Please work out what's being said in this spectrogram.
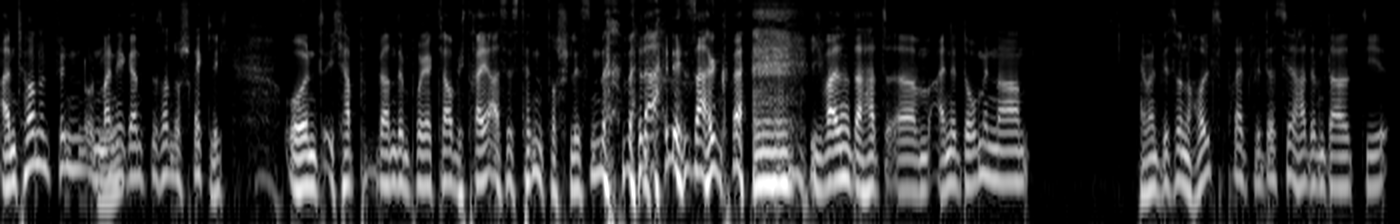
antörnend finden und manche mhm. ganz besonders schrecklich. Und ich habe während dem Projekt, glaube ich, drei Assistenten verschlissen, weil der eine sagen ich weiß nicht, da hat ähm, eine Domina, meine, wie so ein Holzbrett wie das hier, hat ihm da die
